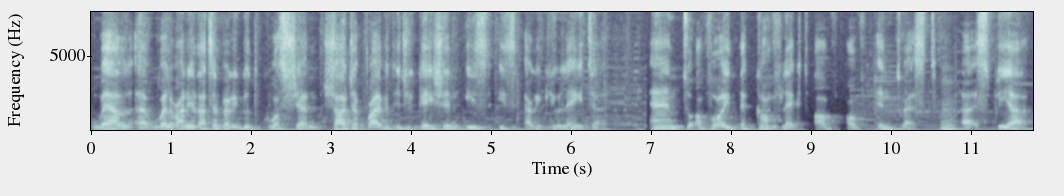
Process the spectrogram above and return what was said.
well, uh, well, Rania, that's a very good question. Sharjah Private Education is is a regulator, and to avoid the conflict of of interest, mm. uh, SPIA,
